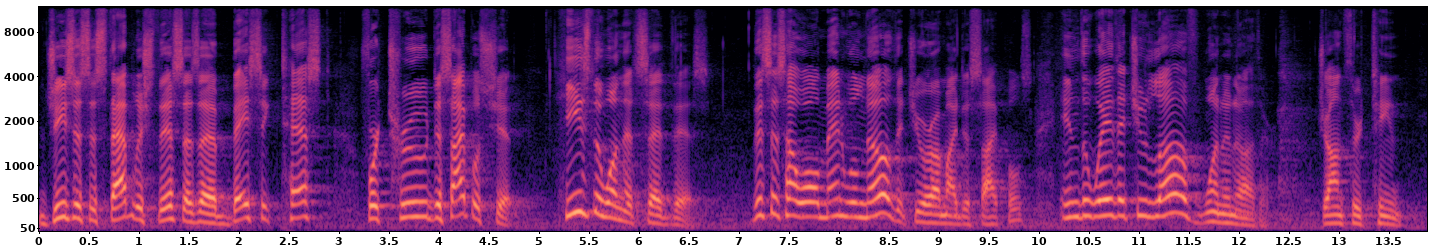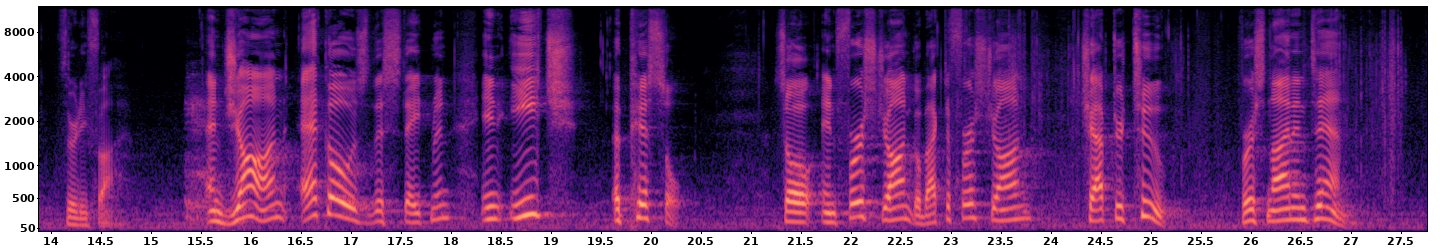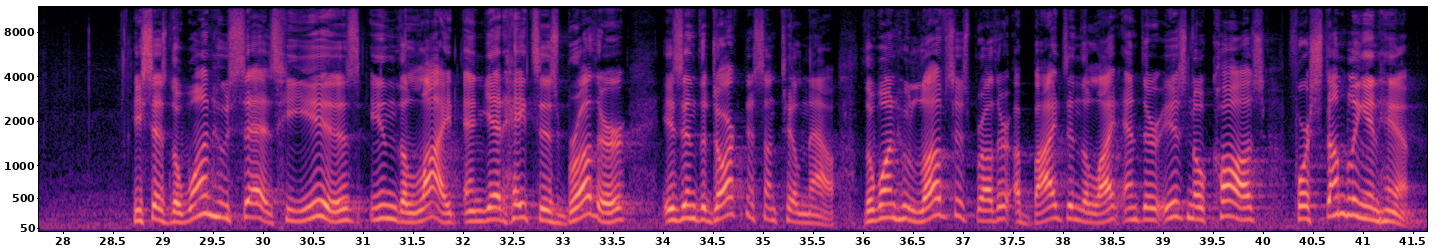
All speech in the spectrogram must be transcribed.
Jesus established this as a basic test for true discipleship. He's the one that said this. This is how all men will know that you are my disciples, in the way that you love one another. John 13, 35. And John echoes this statement in each epistle. So in 1 John, go back to 1 John chapter 2, verse 9 and 10. He says, the one who says he is in the light and yet hates his brother is in the darkness until now. The one who loves his brother abides in the light and there is no cause for stumbling in him.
